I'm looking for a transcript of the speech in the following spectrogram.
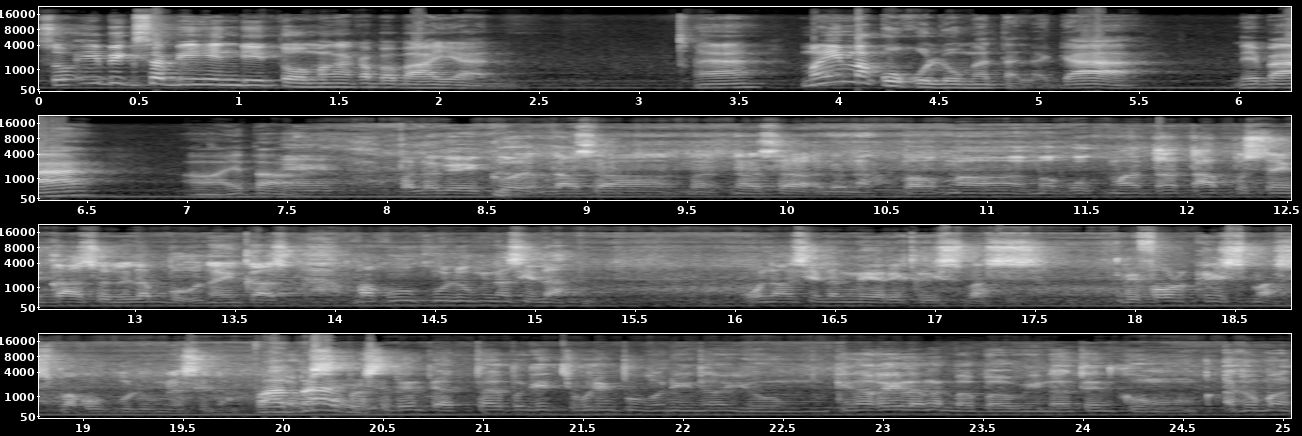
So ibig sabihin dito mga kababayan, ah, may makukulong nga talaga. 'Di ba? Ah, ito. Eh, palagay ko, nasa, nasa ano na, ma, ma, maku- matatapos na yung kaso nila, buo na yung kaso, makukulong na sila. Wala silang Merry Christmas. Before Christmas, makukulong na sila. Patay. Mr. Presidente, at nabanggit ko rin po kanina yung kinakailangan mabawi natin kung ano man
